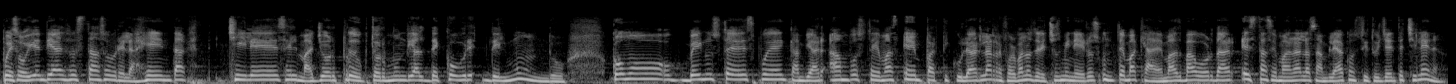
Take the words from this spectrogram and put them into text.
pues hoy en día eso está sobre la agenda. Chile es el mayor productor mundial de cobre del mundo. ¿Cómo ven ustedes pueden cambiar ambos temas, en particular la reforma a los derechos mineros, un tema que además va a abordar esta semana la Asamblea Constituyente chilena?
